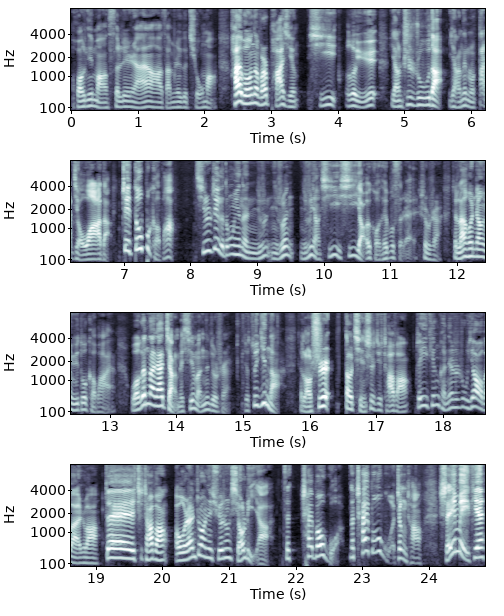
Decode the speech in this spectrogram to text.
黄金蟒、森林蚺啊，咱们这个球蟒。还有朋友呢玩爬行、蜥蜴、鳄鱼，养蜘蛛的，养那种大脚蛙的，这都不可怕。其实这个东西呢，你说，你说，你说养蜥蜴，蜥蜴咬一口它也不死人，是不是？这蓝环章鱼多可怕呀！我跟大家讲这新闻呢，就是就最近呐，这老师到寝室去查房，这一听肯定是住校呗，是吧？对，去查房，偶然撞见学生小李呀，在拆包裹。那拆包裹正常，谁每天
